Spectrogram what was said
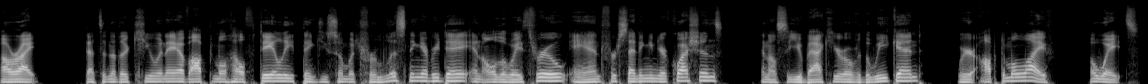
All right. That's another Q&A of Optimal Health Daily. Thank you so much for listening every day and all the way through and for sending in your questions. And I'll see you back here over the weekend where your optimal life awaits.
